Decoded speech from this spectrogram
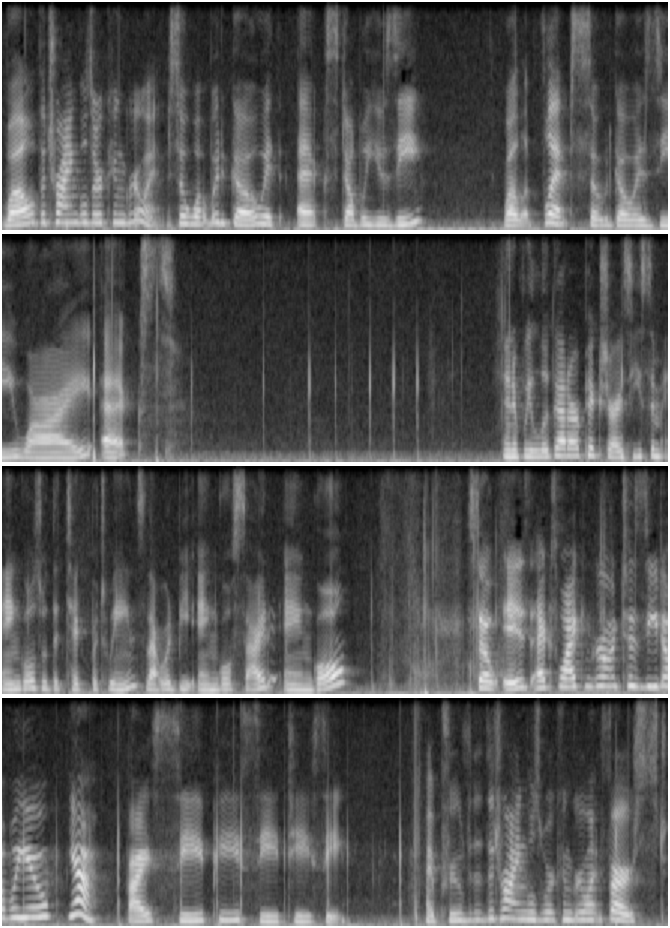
Well, the triangles are congruent. So what would go with xwz? Well, it flips, so it would go as zyx. And if we look at our picture, I see some angles with the tick between, so that would be angle side angle. So is xy congruent to zw? Yeah, by CPCTC. I proved that the triangles were congruent first.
